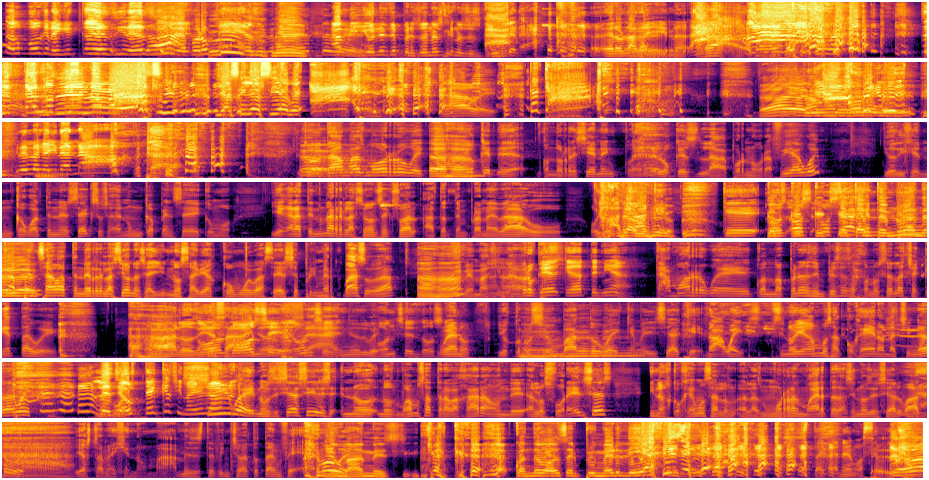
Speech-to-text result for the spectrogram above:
No puedo creer que acaba de decir eso. Ay, güey. pero qué, a güey. millones de personas que nos escuchan. Era una gallina. ¡Te estás hundiendo güey, más! sí, güey. y así le hacía, güey. Ah, güey. Más güey. morro, ¿Crees la gallina? ¡No! Cuando estaba más morro, güey, cuando Ajá. yo que eh, cuando recién encontré lo que es la pornografía, güey, yo dije, nunca voy a tener sexo, o sea, nunca pensé como llegar a tener una relación sexual a tan temprana edad o, o yo pensaba que, verga. que- ¿Qué- o, sea, tan que nunca edad? pensaba tener relaciones, o sea, yo no sabía cómo iba a ser ese primer paso, ¿verdad? Ajá. Y me imaginaba. Ajá. ¿Pero qué, qué edad tenía? Estaba morro, güey, cuando apenas empiezas a conocer la chaqueta, güey. Ajá. A los 10 Do- años, 12, 12 11, años, güey. 11, 12. Bueno, yo conocí a un vato, güey, que me decía que, no, güey, si no llegamos a coger o la chingada, güey. ¿Le nos decía a usted que si no llegaba? Sí, güey, nos decía así, dice, no- nos vamos a trabajar a donde, a los forenses y nos cogemos a, los- a las morras muertas, así nos decía el vato, güey. Y hasta me dije, no mames, este pinche vato está enfermo, No mames. ¿Cuándo vamos a ser el primer día? Está tan emocionado.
